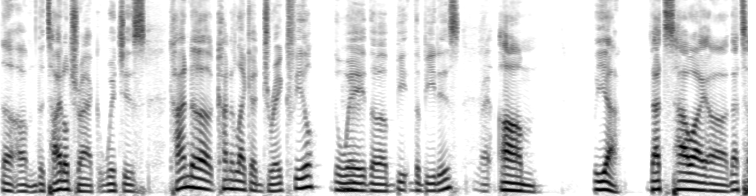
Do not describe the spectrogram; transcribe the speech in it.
the um the title track, which is kind of kind of like a Drake feel, the way the beat the beat is. Right. Um, but yeah, that's how I uh that's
